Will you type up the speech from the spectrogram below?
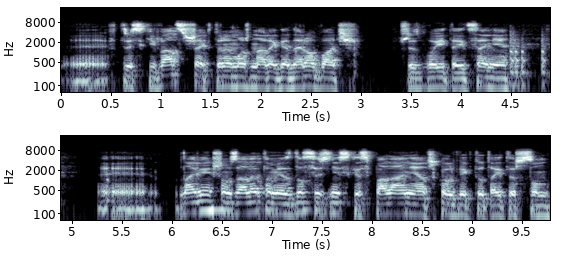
Yy, Wtryskiwacze, które można regenerować w przyzwoitej cenie. E, Największą zaletą jest dosyć niskie spalanie, aczkolwiek tutaj też są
